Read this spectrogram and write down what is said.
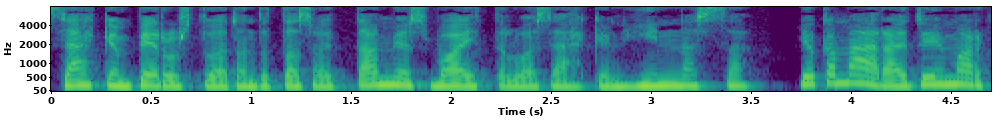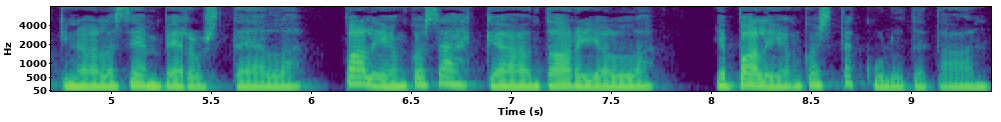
Sähkön perustuotanto tasoittaa myös vaihtelua sähkön hinnassa, joka määräytyy markkinoilla sen perusteella, paljonko sähköä on tarjolla ja paljonko sitä kulutetaan.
